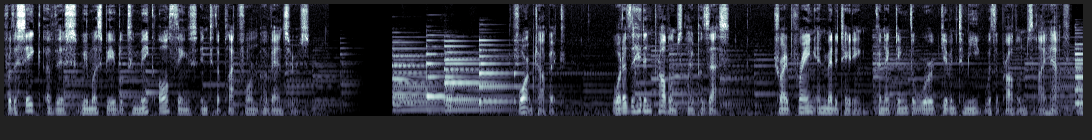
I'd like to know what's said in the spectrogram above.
For the sake of this, we must be able to make all things into the platform of answers. Forum topic What are the hidden problems I possess? Try praying and meditating, connecting the word given to me with the problems I have.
